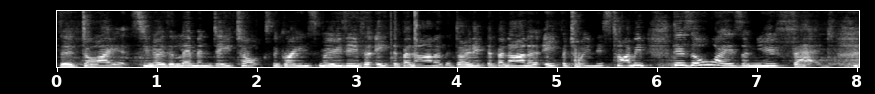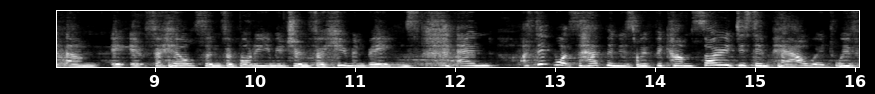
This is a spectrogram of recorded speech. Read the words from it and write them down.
the diets, you know, the lemon detox, the green smoothie, the eat the banana, the don't eat the banana, eat between this time. I mean, there's always a new fad um, it, it, for health and for body image and for human beings. And I think what's happened is we've become so disempowered. We've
